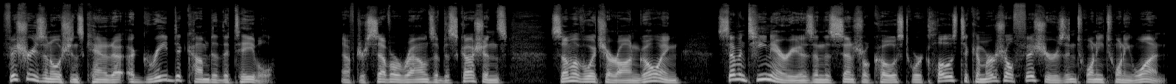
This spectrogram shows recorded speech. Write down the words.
Fisheries and Oceans Canada agreed to come to the table. After several rounds of discussions, some of which are ongoing, 17 areas in the Central Coast were closed to commercial fishers in 2021.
